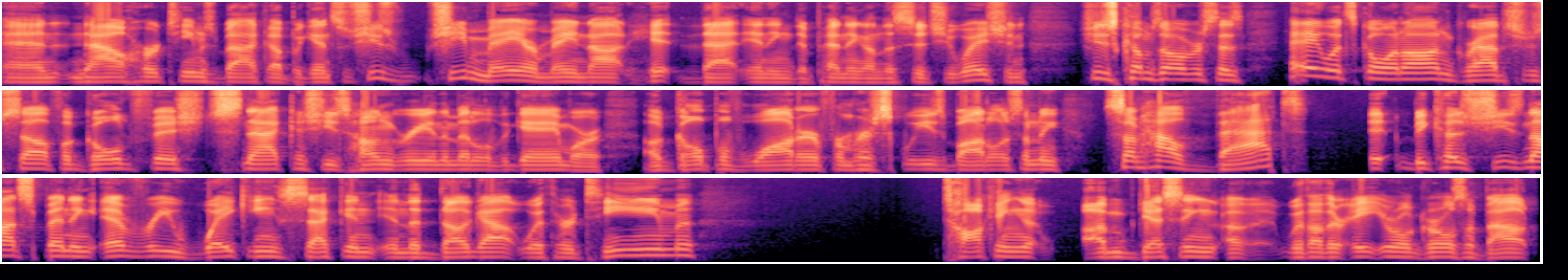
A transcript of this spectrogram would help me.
and now her team's back up again. So she's she may or may not hit that inning depending on the situation. She just comes over, says, "Hey, what's going on?" Grabs herself a goldfish snack because she's hungry in the middle of the game, or a gulp of water from her squeeze bottle or something. Somehow that it, because she's not spending every waking second in the dugout with her team talking i'm guessing uh, with other eight-year-old girls about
